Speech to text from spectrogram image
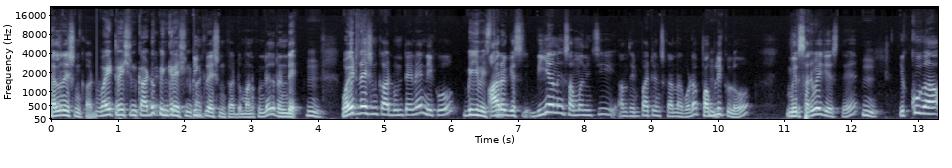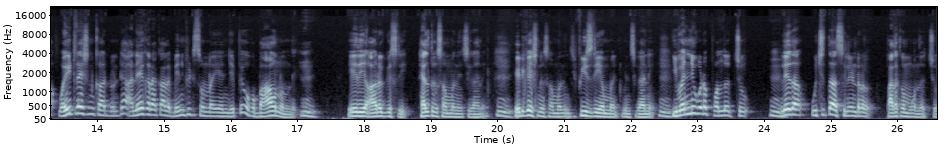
తెల్ల ration card. White ration card pink ration pink ration card మనకు ఉండేది రెండే వైట్ రేషన్ కార్డు ఉంటేనే నీకు బియ్యం ఆరోగ్యశ్రీ. బియ్యానికి సంబంధించి అంత ఇంపార్టెన్స్ కన్నా కూడా పబ్లిక్లో మీరు సర్వే చేస్తే ఎక్కువగా వైట్ రేషన్ కార్డు ఉంటే అనేక రకాల బెనిఫిట్స్ ఉన్నాయి అని చెప్పి ఒక భావన ఉంది. ఏది ఆరోగ్యశ్రీ హెల్త్కి సంబంధించి కానీ ఎడ్యుకేషన్కి సంబంధించి ఫీజు రియంబర్స్మెంట్స్ కానీ ఇవన్నీ కూడా పొందొచ్చు. లేదా ఉచిత సిలిండర్ పథకం పొందొచ్చు.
